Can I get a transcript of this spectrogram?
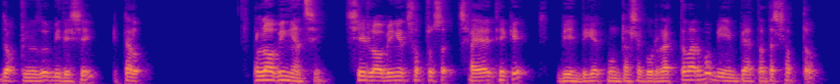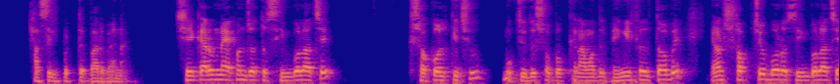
ডক্টর ইউনুসের বিদেশে একটা লবিং আছে। সেই লবিং এর ছত্র ছায়ায় থেকে বিএনপি কে কোণঠাসা করে রাখতে পারব। বিএনপি আর তাদের স্বার্থ হাসিল করতে পারবে না। সে কারণে এখন যত সিম্বল আছে, সকল কিছু মুক্তিযুদ্ধ সপক্ষে আমাদের ভেঙে ফেলতে হবে। এখন সবচেয়ে বড় সিম্বল আছে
